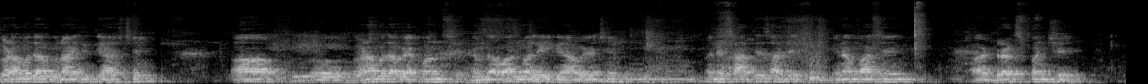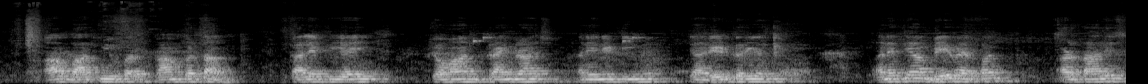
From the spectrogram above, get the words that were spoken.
ઘણા બધા ગુનાહિત ઇતિહાસ છે. આ ઘણા બધા વેપન્સ અમદાવાદમાં લઈને આવ્યા છે અને સાથે સાથે એના પાસે ડ્રગ્સ પણ છે. આ બાતમી ઉપર કામ કરતા કાલે પીઆઈ ચૌહાણ ક્રાઇમ બ્રાન્ચ અને એની ટીમે ત્યાં રેડ કરી હતી. અને ત્યાં બે વેપન અડતાલીસ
